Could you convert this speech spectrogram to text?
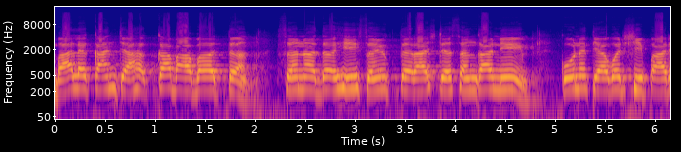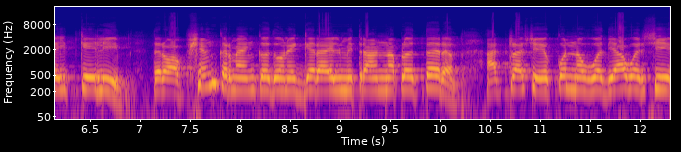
बालकांच्या हक्काबाबत. सनद ही संयुक्त राष्ट्र संघाने कोणत्या वर्षी पारित केली? तर ऑप्शन क्रमांक दोन योग्य राहील मित्रांनो आपलं तर अठराशे एकोणनव्वद या वर्षी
